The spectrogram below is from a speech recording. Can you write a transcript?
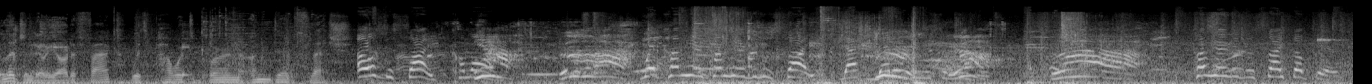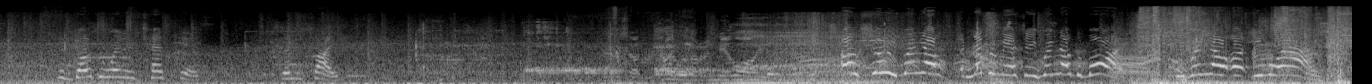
legendary artifact with power to burn undead flesh. Oh, it's a scythe. Come on. Yeah. Ah, Wait, come here, come here. This is scythe. That's better than the ah. Come here, there's a scythe up there. Just go to where the chest is. There's a scythe. Oh shoot, he bring out a necromancer, he bring out the boss. He bring out uh, evil ass.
